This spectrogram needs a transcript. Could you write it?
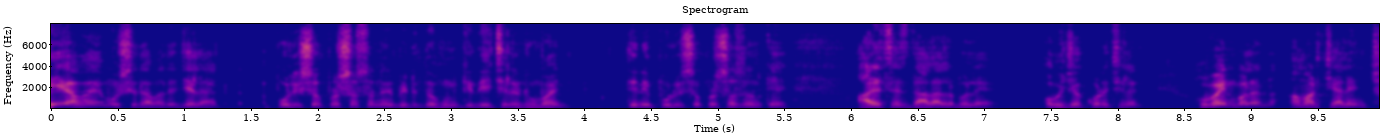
এই আবহাওয়ায় মুর্শিদাবাদের জেলার পুলিশ ও প্রশাসনের বিরুদ্ধে হুমকি দিয়েছিলেন হুমায়ুন। তিনি পুলিশ ও প্রশাসনকে আরএসএস দালাল বলে অভিযোগ করেছিলেন। হুমায়ুন বলেন, আমার চ্যালেঞ্জ ছ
